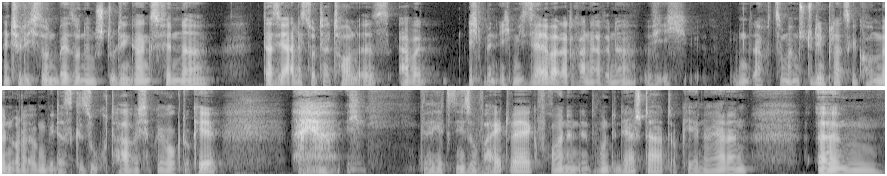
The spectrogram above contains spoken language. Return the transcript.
natürlich so bei so einem Studiengangsfinder, dass ja alles total toll ist, aber ich, wenn ich mich selber daran erinnere, wie ich zu meinem Studienplatz gekommen bin oder irgendwie das gesucht habe, ich habe geguckt, okay, naja, ich will jetzt nie so weit weg, Freundin wohnt in der Stadt, okay, naja, dann, ähm,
